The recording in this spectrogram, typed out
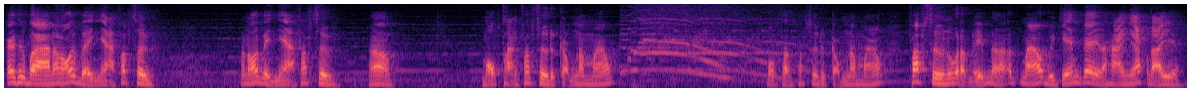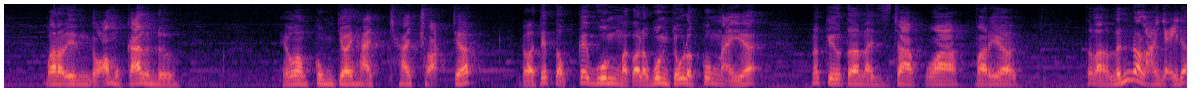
Cái thứ ba nó nói về nhà pháp sư nó nói về nhà pháp sư, phải không? Một thằng pháp sư được cộng 5 máu. Một thằng pháp sư được cộng 5 máu. Pháp sư nó có đặc điểm là nó ít máu, bị chém cái là hai nhát ở đây à. paladin gõ một cái lên đường. Hiểu không? Cung chơi hai hai choạc chết. Rồi tiếp tục, cái quân mà gọi là quân chủ lực quân này á, nó kêu tên là Jaguar Warrior. Tức là lính nó là vậy đó.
